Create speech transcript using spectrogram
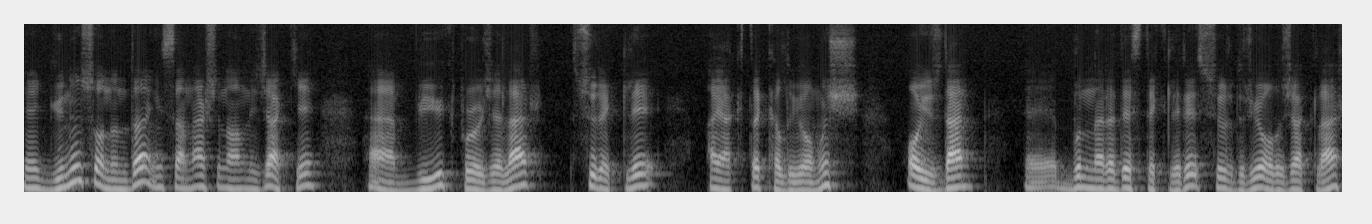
e, günün sonunda insanlar şunu anlayacak ki ha, büyük projeler sürekli ayakta kalıyormuş. O yüzden e, bunlara destekleri sürdürüyor olacaklar.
